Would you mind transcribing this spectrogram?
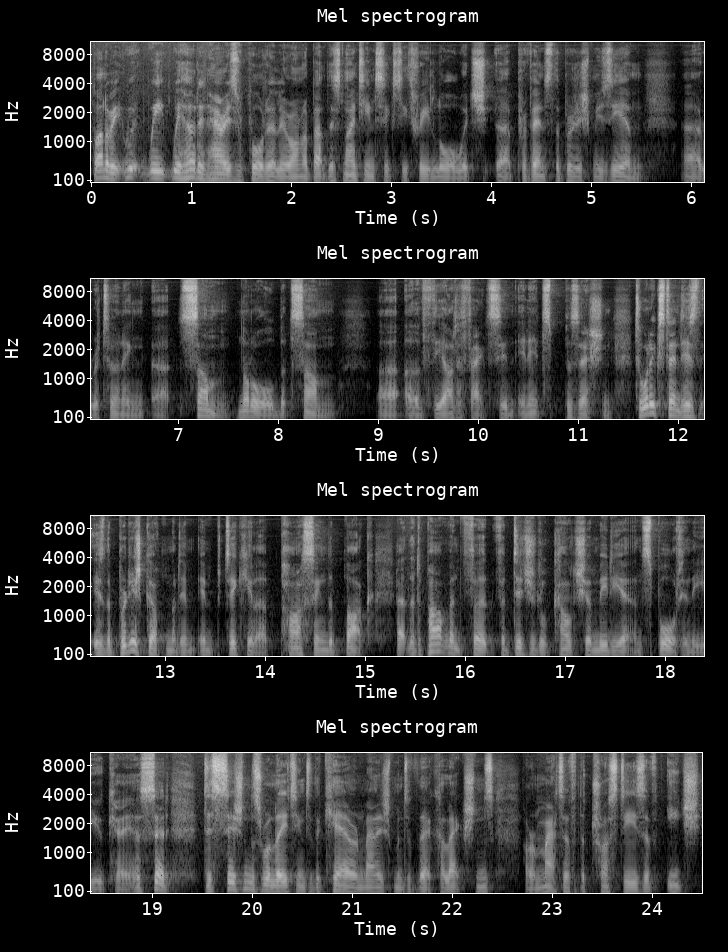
Barnaby, we, we heard in Harry's report earlier on about this 1963 law which uh, prevents the British Museum uh, returning uh, some, not all, but some uh, of the artifacts in, in its possession. To what extent is, is the British government in, in particular passing the buck? Uh, the Department for, for Digital Culture, Media and Sport in the UK has said decisions relating to the care and management of their collections are a matter for the trustees of each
